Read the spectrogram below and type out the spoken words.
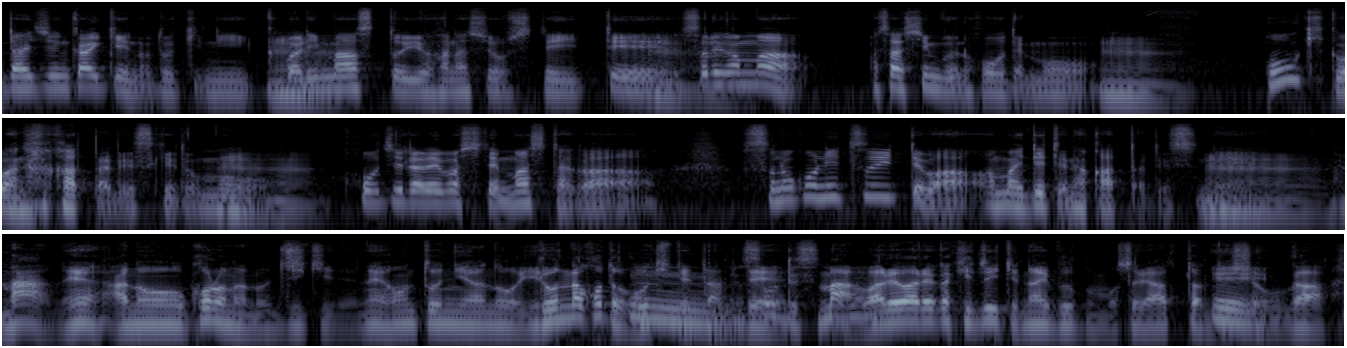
大臣会見の時に配りますという話をしていて、うん、それがまあ朝日新聞の方でも、大きくはなかったですけども、報じられはしてましたが、その後についてはあんまり出てなかったですね、まあね、あのコロナの時期でね、本当にあのいろんなことが起きてたんで、われわれが気づいてない部分もそれあったんでしょうが、え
